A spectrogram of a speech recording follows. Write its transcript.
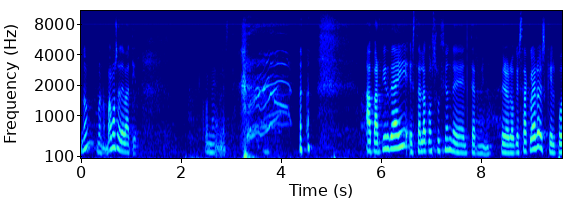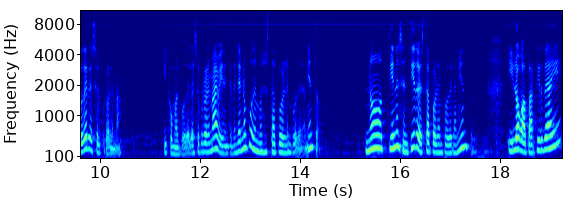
¿No? Bueno, vamos a debatir. Con el este. a partir de ahí está la construcción del término. Pero lo que está claro es que el poder es el problema. Y como el poder es el problema, evidentemente no podemos estar por el empoderamiento. No tiene sentido estar por el empoderamiento. Y luego, a partir de ahí,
